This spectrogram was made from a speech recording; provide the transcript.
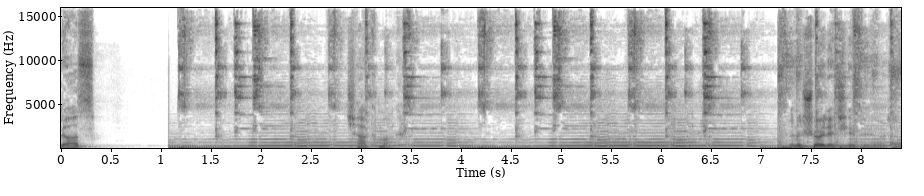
Gaz. Çakmak. Şunu şöyle çeviriyorsun.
